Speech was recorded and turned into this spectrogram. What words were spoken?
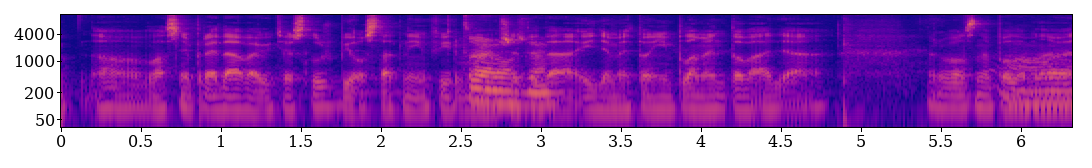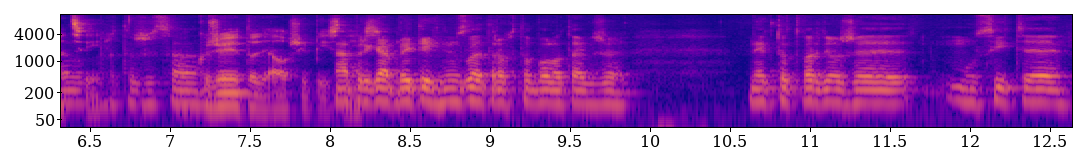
uh, vlastne predávajú tie služby ostatným firmám, že teda ideme to implementovať a rôzne podobné Ale, veci. Pretože sa... Akože je to ďalší biznis. Napríklad pri tých newsletteroch to bolo tak, že niekto tvrdil, že musíte,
